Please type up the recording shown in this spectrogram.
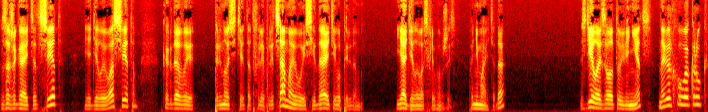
зажигаете этот свет, я делаю вас светом, когда вы приносите этот хлеб лица моего и съедаете его передо мной. Я делаю вас хлебом жизни. Понимаете, да? Сделай золотой венец наверху вокруг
